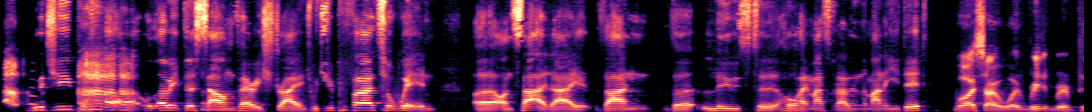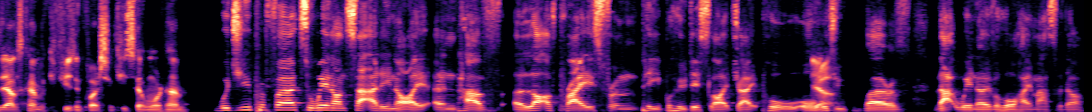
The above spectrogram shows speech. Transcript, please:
would you prefer, although it does sound very strange, would you prefer to win uh, on Saturday than the lose to Jorge Masvidal in the manner you did? Well, I sorry, what, read, read, that was kind of a confusing question. Can you say it one more time? Would you prefer to win on Saturday night and have a lot of praise from people who dislike Jake Paul, or yeah. would you prefer of that win over Jorge Masvidal?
